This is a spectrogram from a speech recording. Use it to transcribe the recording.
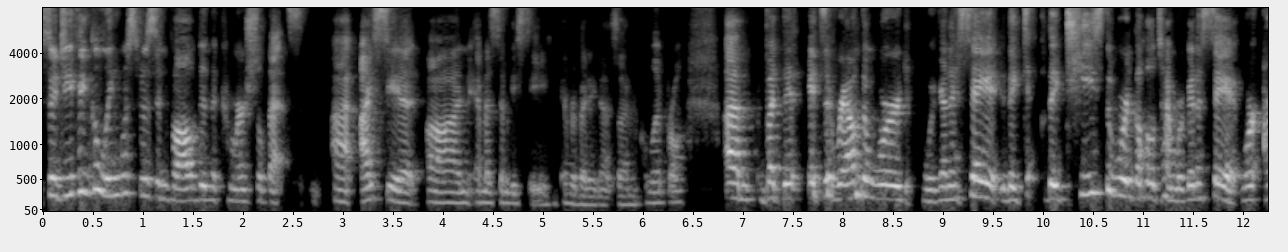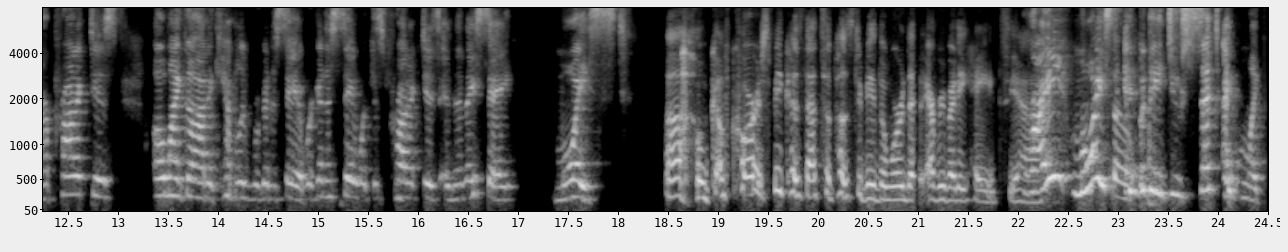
So, do you think a linguist was involved in the commercial? That's uh, I see it on MSNBC. Everybody knows I'm a liberal, um, but the, it's around the word. We're going to say it. They t- they tease the word the whole time. We're going to say it. We're, our product is. Oh my God! I can't believe we're going to say it. We're going to say what this product is, and then they say moist. Oh, of course, because that's supposed to be the word that everybody hates. Yeah. Right? Moist. So- And- but they do such, I'm like,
